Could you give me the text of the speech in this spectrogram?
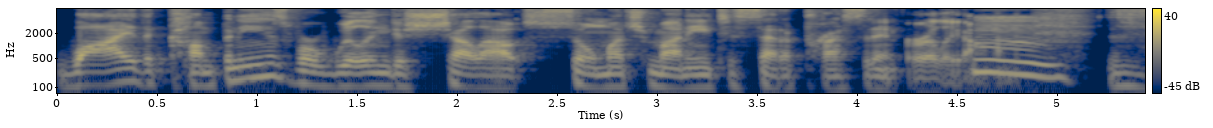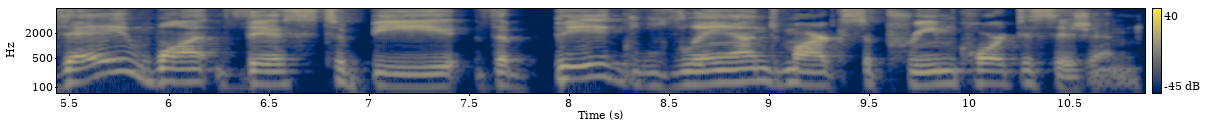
why the companies were willing to shell out so much money to set a precedent early on. Mm. They want this to be the big landmark Supreme Court decision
